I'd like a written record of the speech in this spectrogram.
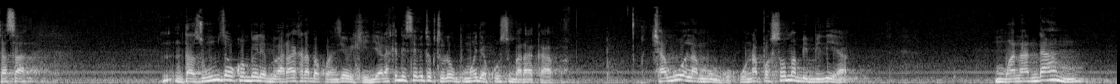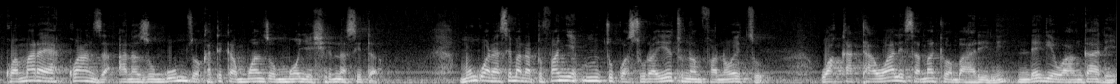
sasa ntazungumza huko mbele baraka labda kuanzia wiki ijaa lakini tukutulia pamoja kuhusu baraka hapa. Chaguo la mungu unaposoma bibilia mwanadamu kwa mara ya kwanza anazungumzwa katika mwanzo mmoja 26 mungu anasema natufanye mtu kwa sura yetu na mfano wetu wakatawale samaki wa baharini ndege wa angani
